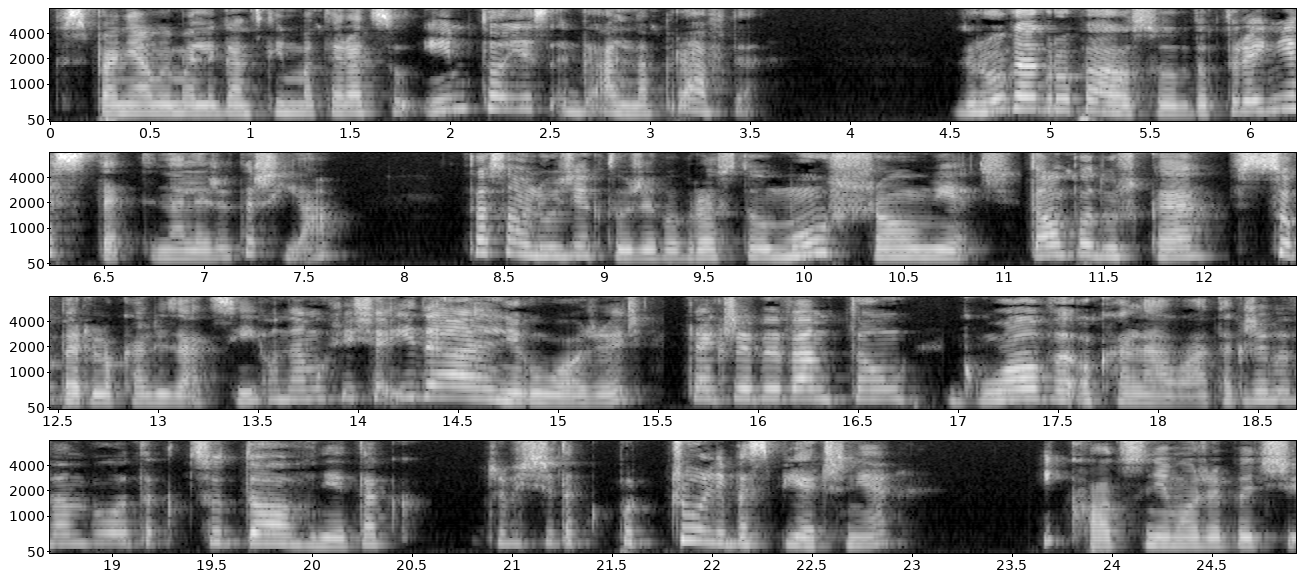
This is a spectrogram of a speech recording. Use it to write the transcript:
wspaniałym, eleganckim materacu. Im to jest egal, naprawdę. Druga grupa osób, do której niestety należę też ja, to są ludzie, którzy po prostu muszą mieć tą poduszkę w super lokalizacji. Ona musi się idealnie ułożyć, tak żeby wam tą głowę okalała, tak żeby wam było tak cudownie, tak żebyście tak poczuli bezpiecznie. I koc nie może być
